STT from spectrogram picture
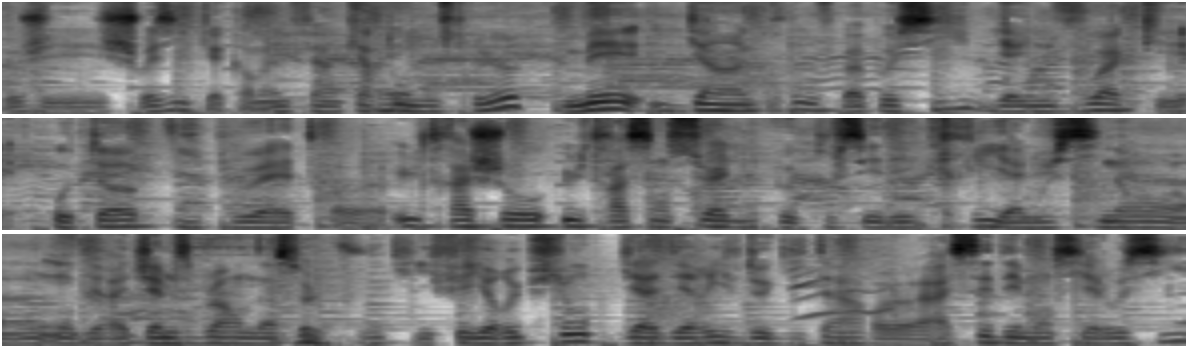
que j'ai choisi, qui a quand même fait un carton monstrueux. Mais il y a un groove pas possible. Il y a une voix qui est au top. Il peut être euh, ultra chaud, ultra sensuel. Il peut pousser des cris hallucinants. On, on dirait James Brown d'un seul coup qui fait irruption. Il y a des riffs de guitare euh, assez démentiels aussi.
